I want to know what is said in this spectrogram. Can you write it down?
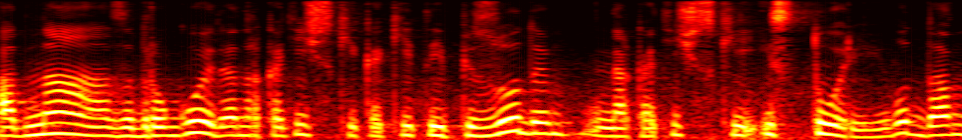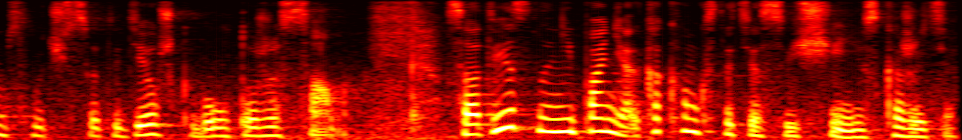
одна за другой, да, наркотические какие-то эпизоды, наркотические истории. И вот в данном случае с этой девушкой было то же самое. Соответственно, непонятно. Как вам, кстати, освещение? Скажите.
